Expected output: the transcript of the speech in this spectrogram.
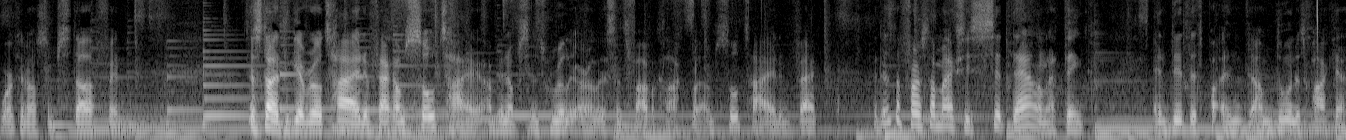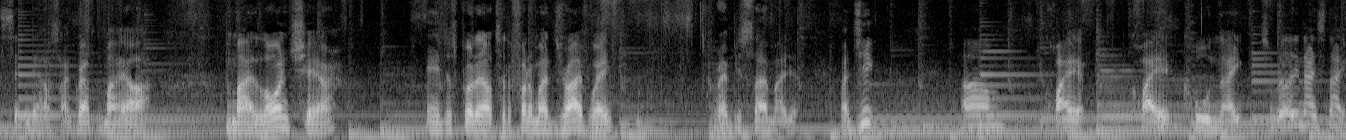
working on some stuff and just started to get real tired. In fact, I'm so tired. I've been up since really early, since 5 o'clock, but I'm so tired. In fact, this is the first time I actually sit down, I think, and did this. And I'm doing this podcast sitting down. So I grabbed my uh, my lawn chair and just put it out to the front of my driveway, right beside my my Jeep. Um, quiet, quiet, cool night. It's a really nice night.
